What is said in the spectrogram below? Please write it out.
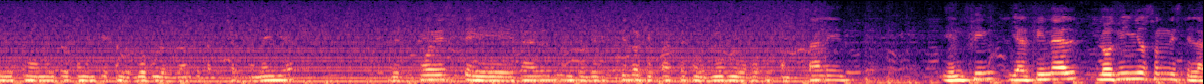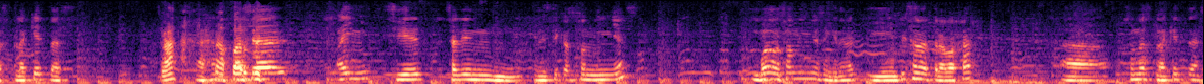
y en este momento cómo empiezan los glóbulos blancos a luchar con ellas después a entender qué es lo que pasa con los glóbulos rojos cuando salen. En fin y al final los niños son este las plaquetas. Ah, Ajá, aparte. o sea hay si salen en este caso son niñas bueno son niños en general y empiezan a trabajar. Ah, son las plaquetas.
